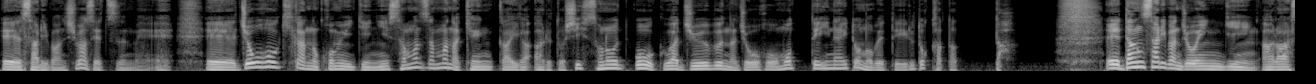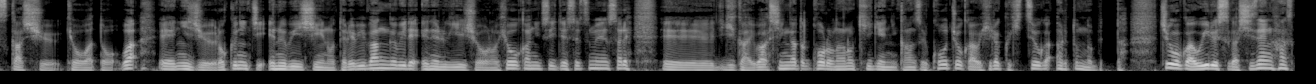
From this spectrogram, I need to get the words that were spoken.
えー、サリバン氏は説明、えー、情報機関のコミュニティに様々な見解があるとしその多くは十分な情報を持っていないと述べていると語ったえー、ダン・サリバン上院議員アラスカ州共和党は、えー、26日 NBC のテレビ番組でエネルギー省の評価について説明され、えー、議会は新型コロナの起源に関する公聴会を開く必要があると述べた中国はウイルスが自然発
